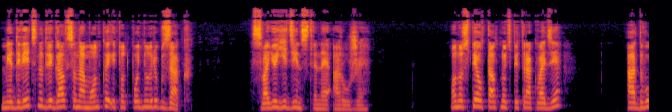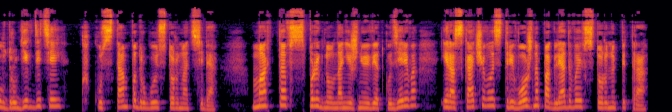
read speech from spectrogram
Медведь надвигался на Монка, и тот поднял рюкзак. Свое единственное оружие. Он успел толкнуть Петра к воде, а двух других детей — к кустам по другую сторону от себя. Марта вспрыгнул на нижнюю ветку дерева и раскачивалась, тревожно поглядывая в сторону Петра.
